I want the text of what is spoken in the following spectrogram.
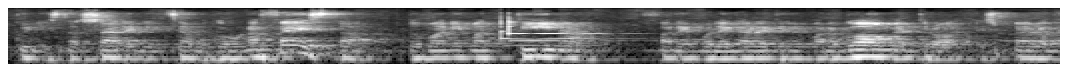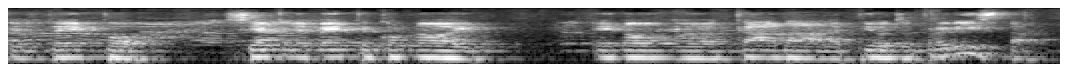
Quindi stasera iniziamo con una festa domani mattina faremo le gare dell'emargometro e spero che il tempo sia clemente con noi e non cada la pioggia prevista.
